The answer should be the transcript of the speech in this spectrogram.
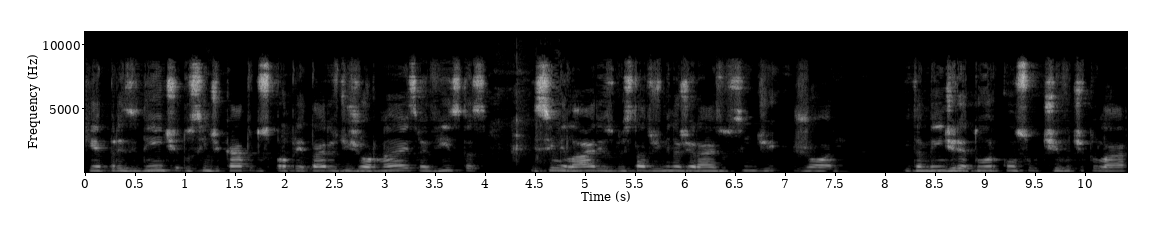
que é presidente do Sindicato dos Proprietários de Jornais, Revistas e Similares do Estado de Minas Gerais, o Sindjore, e também diretor consultivo titular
